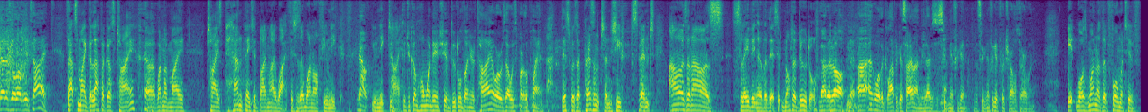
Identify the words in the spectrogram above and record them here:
that is a lovely tie. That's my Galapagos tie, uh, one of my ties hand-painted by my wife. This is a one-off unique, Now, unique did, tie. did you come home one day and she had doodled on your tie, or was that always part of the plan? This was a present, and she spent hours and hours slaving over this. Not a doodle. Not at all. Uh, and, well, the Galapagos Island, I mean, that is a significant, that's significant for Charles Darwin. It was one of the formative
